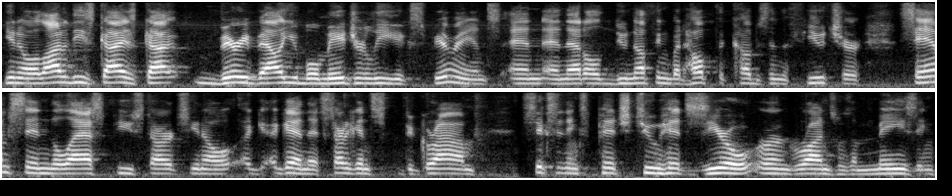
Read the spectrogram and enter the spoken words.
you know, a lot of these guys got very valuable major league experience, and and that'll do nothing but help the Cubs in the future. Sampson, the last few starts, you know, again that start against deGrom, six innings pitched, two hits, zero earned runs was amazing.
